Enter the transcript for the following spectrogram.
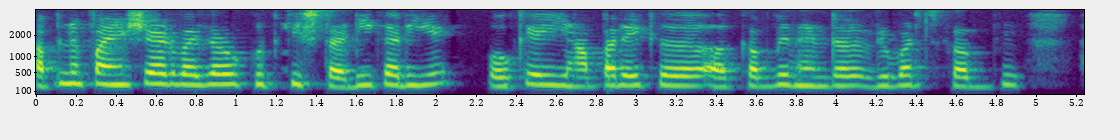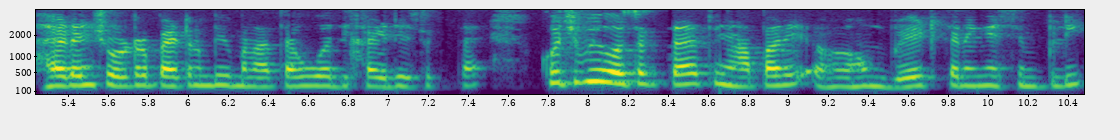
अपने फाइनेंशियल एडवाइजर को खुद की स्टडी करिए। ओके यहाँ पर एक cup with handle reverse cup head and shoulder pattern भी बनाता हुआ दिखाई दे सकता है। कुछ भी हो सकता है तो यहाँ पर हम वेट करेंगे सिंपली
